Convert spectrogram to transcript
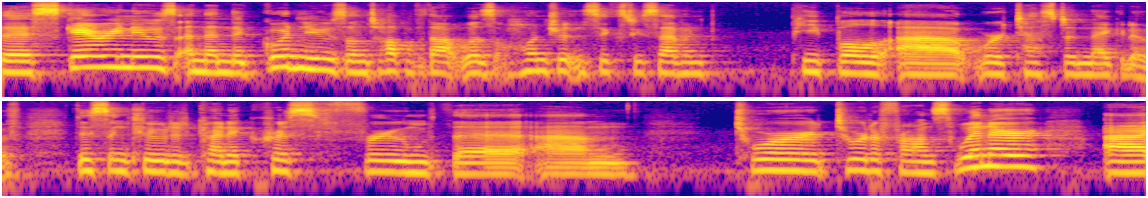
the scary news, and then the good news on top of that was 167 people uh, were tested negative. This included kind of Chris Froome, the um, Tour Tour de France winner. Uh,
